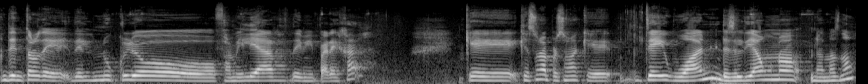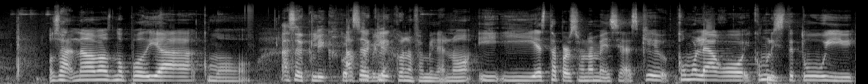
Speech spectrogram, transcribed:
dentro de- del núcleo familiar de mi pareja, que, que es una persona que day one, desde el día uno, nada más no. O sea, nada más no podía como Hacer clic con hacer la familia. clic con la familia, ¿no? Y, y esta persona me decía, es que, ¿cómo le hago? ¿Y cómo lo hiciste tú? Y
